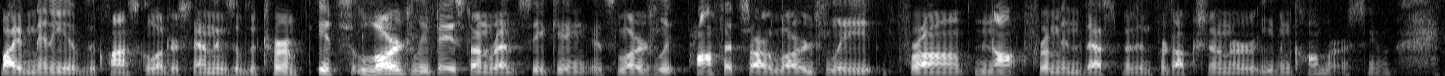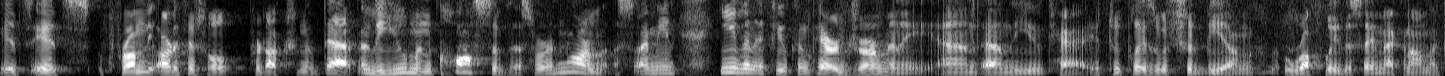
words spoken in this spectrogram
by many of the classical understandings of the term. It's largely based on rent seeking. It's largely, profits are largely from, not from investment in production or even commerce. You know? It's, it's from the artificial production of debt. And the human costs of this are enormous. I mean, even if you compare Germany and, and the UK, two places which should be on roughly the same economic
